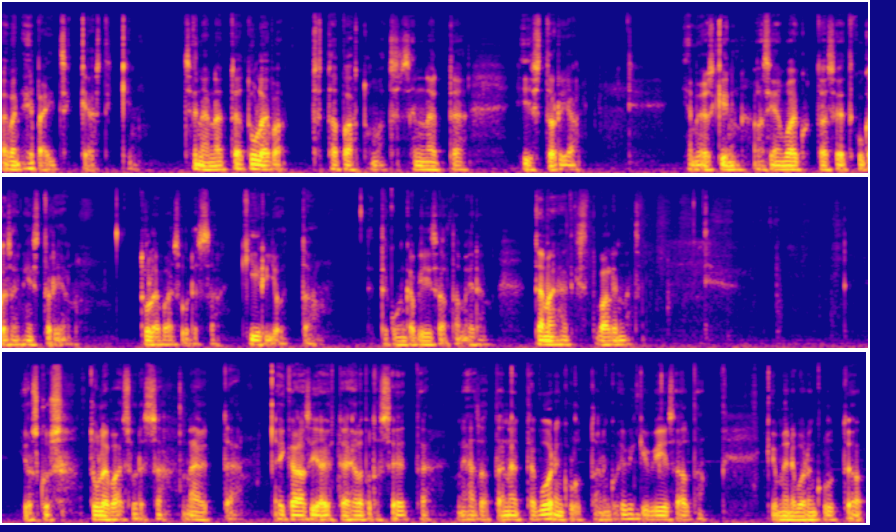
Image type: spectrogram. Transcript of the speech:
aivan epäitsekkäästikin. Sen näyttää tulevat tapahtumat, sen näyttää historia. Ja myöskin asian vaikuttaa se, että kuka sen historian tulevaisuudessa kirjoittaa, että kuinka viisalta meidän tämänhetkiset valinnat joskus tulevaisuudessa näyttää. Eikä asia yhtään helpota se, että nehän saattaa näyttää vuoden kuluttua niin kuin hyvinkin viisalta, kymmenen vuoden kuluttua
